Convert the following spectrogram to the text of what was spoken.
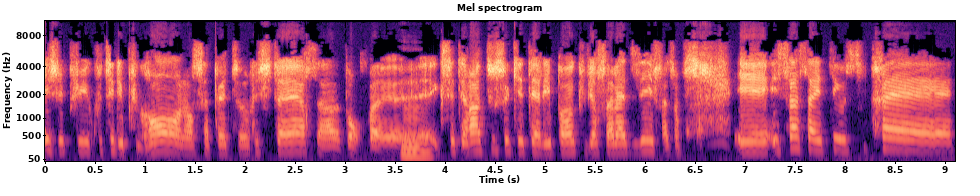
et j'ai pu écouter les plus grands. Alors ça peut être Richter, ça bon, bah, mmh. etc. Tous ceux qui étaient à l'époque, Et ça, ça a été aussi très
